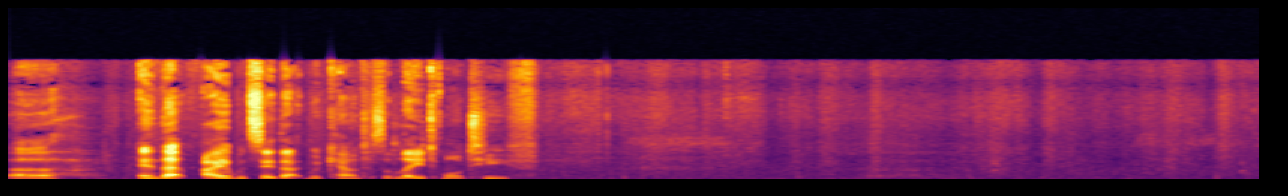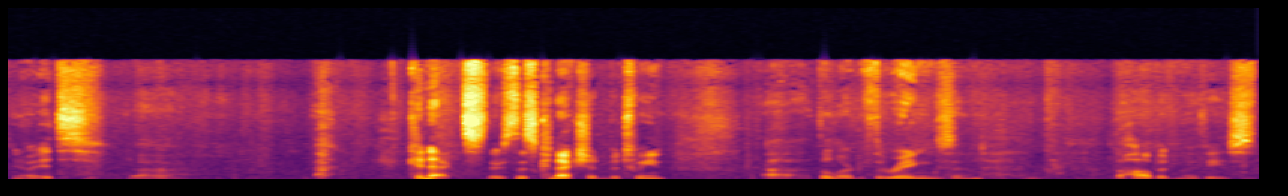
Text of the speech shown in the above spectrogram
Uh, and that I would say that would count as a leitmotif. You know, it's uh, connects. There's this connection between uh, the Lord of the Rings and the Hobbit movies.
